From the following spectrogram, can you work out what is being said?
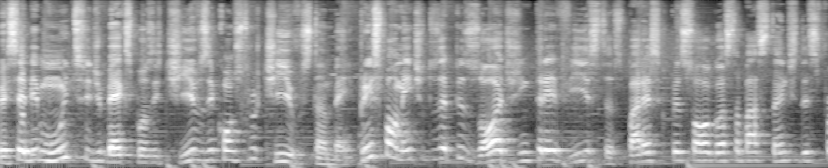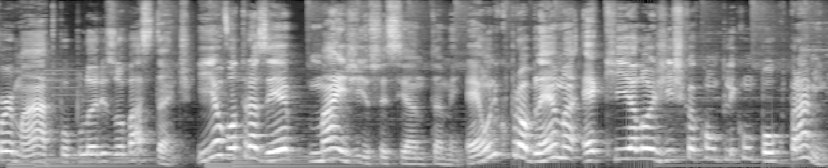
Eu recebi muitos feedbacks positivos e construtivos também, principalmente dos episódios de entrevistas. Parece que o pessoal gosta bastante desse formato, popularizou bastante. E eu vou trazer mais disso esse ano também. É, o único problema é que a logística complica um pouco para mim,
